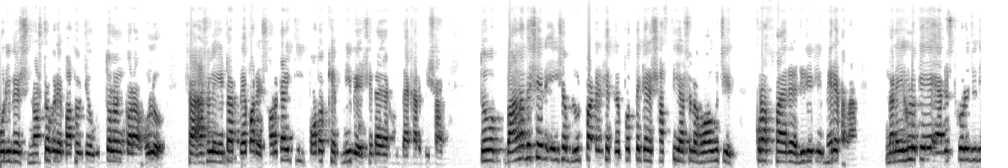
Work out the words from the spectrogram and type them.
পরিবেশ নষ্ট করে পাথর যে উত্তোলন করা হলো আসলে এটার ব্যাপারে সরকারি কি পদক্ষেপ নিবে সেটাই এখন দেখার বিষয়। তো বাংলাদেশের এইসব লুটপাটের ক্ষেত্রে প্রত্যেকের শাস্তি আসলে হওয়া উচিত, ক্রস ফায়ারে ডিরেক্টলি মেরে ফেলা। মানে এগুলোকে অ্যারেস্ট করে যদি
